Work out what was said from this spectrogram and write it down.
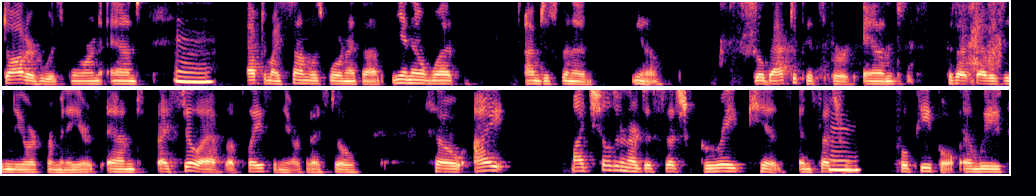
daughter who was born. And Mm. after my son was born, I thought, you know what, I'm just going to, you know, go back to Pittsburgh and because I, I was in New York for many years, and I still have a place in New York, and I still, so I, my children are just such great kids and such Mm. wonderful people, and we,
